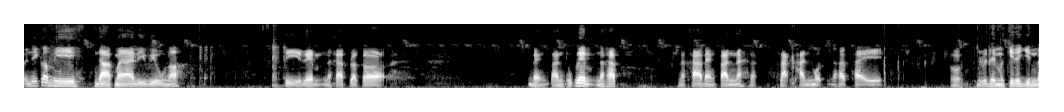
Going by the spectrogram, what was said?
วันนี้ก็มีดาบมารีวิวเนาะสี่เล่มนะครับ แล้วก็ แบ่งปันทุกเล่มนะครับ ราคาแบ่งปันนะหลักหลักพันหมดนะครับ ใครไม่รู้ได้เมื่อกี้ได้ยินไหม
